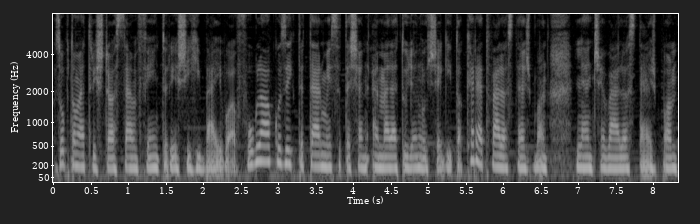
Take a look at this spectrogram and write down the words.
az optometrista a szemfénytörési hibáival foglalkozik, de természetesen emellett ugyanúgy segít a keretválasztásban, lencseválasztásban,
